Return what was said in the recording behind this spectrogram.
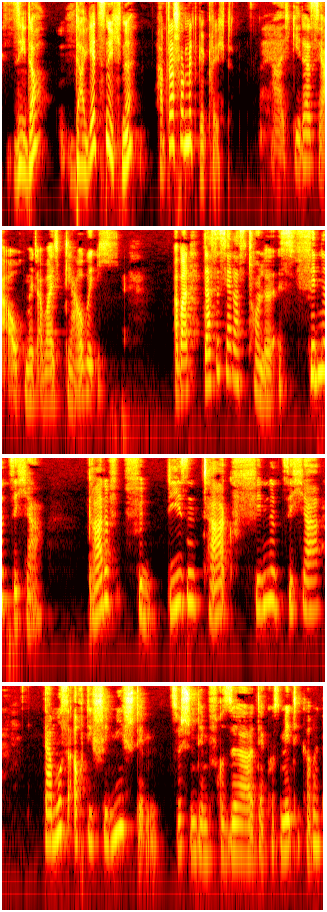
Seht ihr? Da jetzt nicht, ne? Habt ihr schon mitgekriegt. Ja, ich gehe das ja auch mit, aber ich glaube, ich. Aber das ist ja das Tolle. Es findet sich ja. Gerade für diesen Tag findet sich ja, da muss auch die Chemie stimmen zwischen dem Friseur, der Kosmetikerin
